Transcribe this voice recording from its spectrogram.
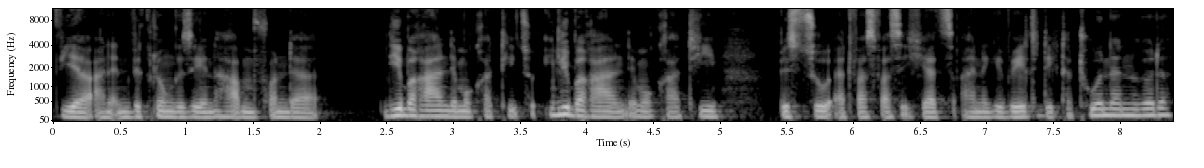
wir eine Entwicklung gesehen haben von der liberalen Demokratie zur illiberalen Demokratie bis zu etwas, was ich jetzt eine gewählte Diktatur nennen würde,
